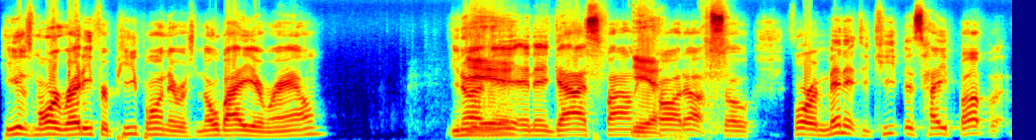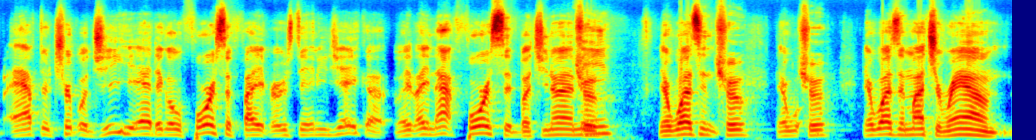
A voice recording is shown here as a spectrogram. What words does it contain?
He was more ready for people, and there was nobody around. You know what I mean? And then guys finally Yeah. caught up. So for a minute to keep this hype up after Triple G, he had to go force a fight versus Danny Jacob. Like, like not force it, but you know what I True. mean? There wasn't True. There, True. there wasn't much around,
